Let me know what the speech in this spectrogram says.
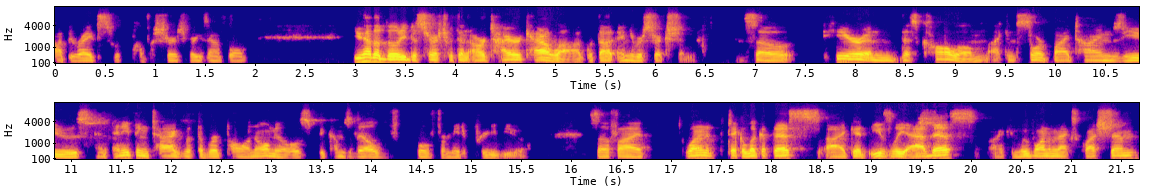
copyrights with publishers, for example, you have the ability to search within our entire catalog without any restriction. So here in this column, I can sort by times used and anything tagged with the word polynomials becomes available for me to preview. So if I wanted to take a look at this, I could easily add this. I can move on to the next question.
